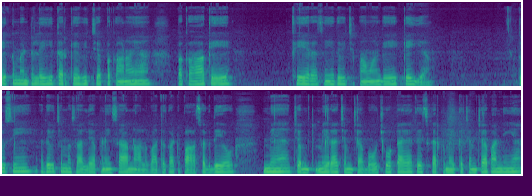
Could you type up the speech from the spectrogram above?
1 ਮਿੰਟ ਲਈ ਤੜਕੇ ਵਿੱਚ ਪਕਾਉਣਾ ਆ। ਪਕਾ ਕੇ ਫਿਰ ਅਸੀਂ ਇਹਦੇ ਵਿੱਚ ਪਾਵਾਂਗੇ ਘਈਆ। ਤੁਸੀਂ ਇਹਦੇ ਵਿੱਚ ਮਸਾਲੇ ਆਪਣੇ ਹਿਸਾਬ ਨਾਲ ਵੱਧ ਘੱਟ ਪਾ ਸਕਦੇ ਹੋ। ਮੈਂ ਚਮਚ ਮੇਰਾ ਚਮਚਾ ਬਹੁਤ ਛੋਟਾ ਹੈ ਅਤੇ ਇਸ ਕਰਕੇ ਮੈਂ ਇੱਕ ਚਮਚਾ ਪਾਉਂਦੀ ਹਾਂ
